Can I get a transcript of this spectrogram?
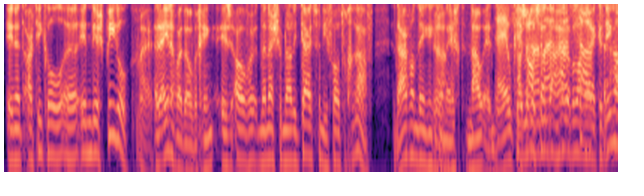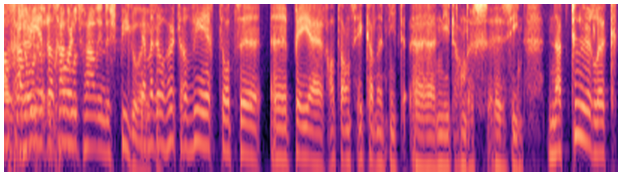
in het artikel in De Spiegel. Maar, het enige waar het over ging, is over de nationaliteit van die fotograaf. En daarvan denk ik ja. dan echt, nou en... Nee, okay, als Assad nou hele belangrijke dingen had gezegd... Het, gaat om het verhaal in De Spiegel. Ja, even. maar dat hoort alweer tot PR. Althans, ik kan het niet, niet anders zien. Natuurlijk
